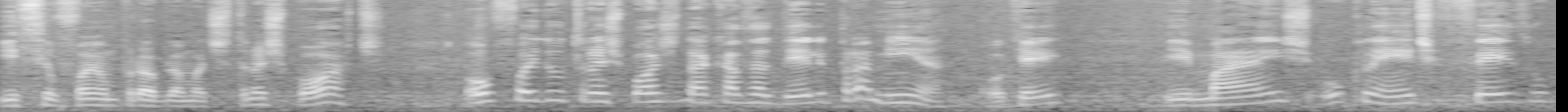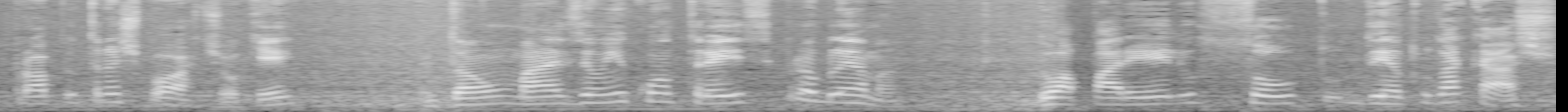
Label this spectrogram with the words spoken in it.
e se foi um problema de transporte ou foi do transporte da casa dele para minha, ok? e mais o cliente fez o próprio transporte, ok? Então, mas eu encontrei esse problema do aparelho solto dentro da caixa,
